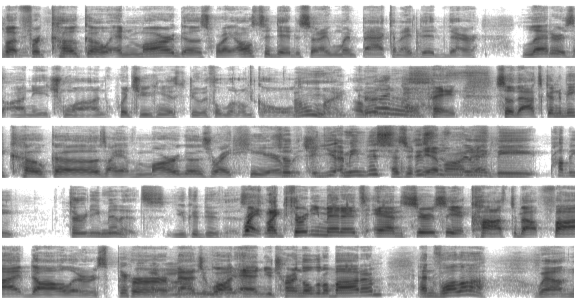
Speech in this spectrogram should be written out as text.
But for Coco and Margot's, what I also did is I went back and I did their letters on each one, which you can just do with a little gold. Oh my a little goodness. gold paint. So that's going to be Coco's. I have Margot's right here. So which you- I mean, this has this an would M on really it. be probably 30 minutes. You could do this. Right, like 30 minutes, and seriously, it cost about $5 per kidding. magic wand. And you turn the little bottom, and voila. Well, it's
